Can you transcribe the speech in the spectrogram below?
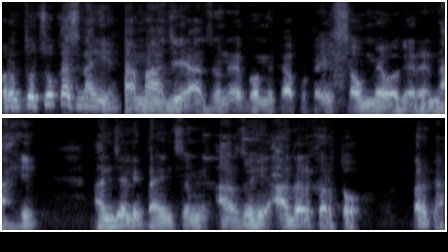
परंतु चूकच नाहीये. माझी अजूनही भूमिका कुठेही सौम्य वगैरे नाही. अंजली ताईंचं मी आजही आदर करतो. बरं का?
